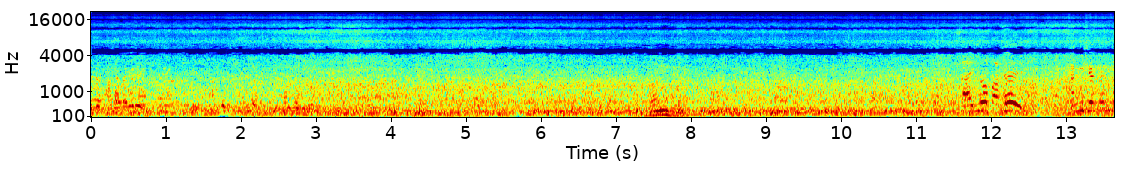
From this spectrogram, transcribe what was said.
আহ, হুম, হুম। তাইও পাঠে আমি সেজন্য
